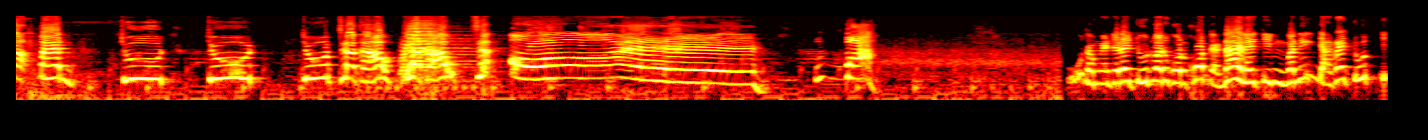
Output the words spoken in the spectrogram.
สเปน จูด จูด จูด เสื้อขาว เสื้อขาว เสื้อ โอ้ยบ้าอู้ทำไงจะได้จูดวะทุกคนโคตรอยากได้เลยจริง วันนี้อยากได้จูดจ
